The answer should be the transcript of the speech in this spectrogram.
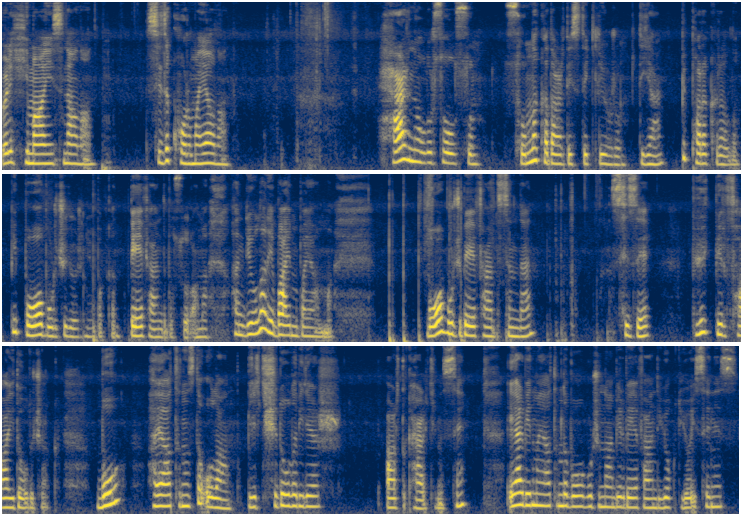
böyle himayesine alan, sizi korumaya alan, her ne olursa olsun sonuna kadar destekliyorum diyen bir para kralı, bir boğa burcu görünüyor bakın. Beyefendi bu su ama hani diyorlar ya bay mı bayan mı? Boğa burcu beyefendisinden size büyük bir fayda olacak. Bu hayatınızda olan bir kişi de olabilir. Artık her kimisi. Eğer benim hayatımda boğa burcundan bir beyefendi yok diyor iseniz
